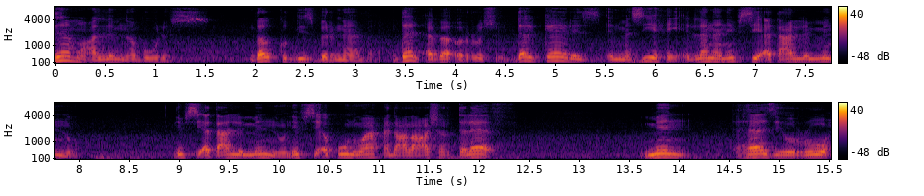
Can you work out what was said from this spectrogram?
ده معلمنا بولس ده القديس برنابا ده الآباء الرسل ده الكارز المسيحي اللي أنا نفسي أتعلم منه. نفسي أتعلم منه نفسي أكون واحد على عشر تلاف من هذه الروح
